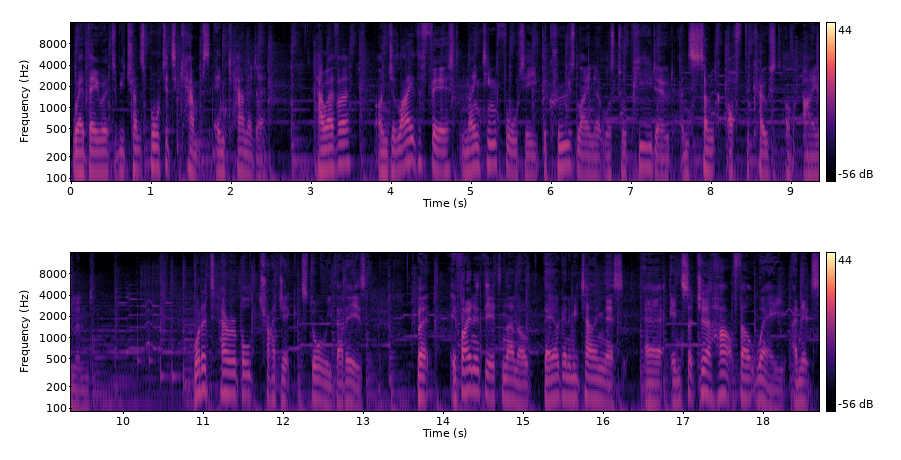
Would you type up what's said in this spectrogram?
where they were to be transported to camps in Canada. However, on July the 1st, 1940, the cruise liner was torpedoed and sunk off the coast of Ireland. What a terrible, tragic story that is. But if I know Theatre Na nÓg, they are going to be telling this uh, in such a heartfelt way, and it's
